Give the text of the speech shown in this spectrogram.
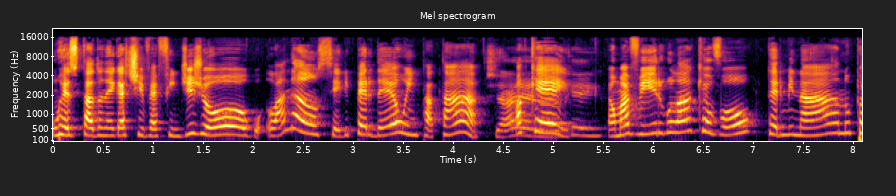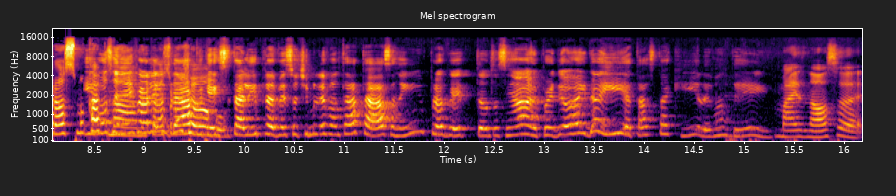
um resultado negativo é fim de jogo. Lá não, se ele perder ou empatar, Já Ok. era, ok. é uma vírgula que eu vou terminar no próximo E capítulo. você nem vai lembrar, porque jogo. você tá ali pra ver seu time levantar a taça, nem pra ver tanto assim, ah, perdeu, aí daí, a taça tá aqui, levantei. Mas, nossa,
